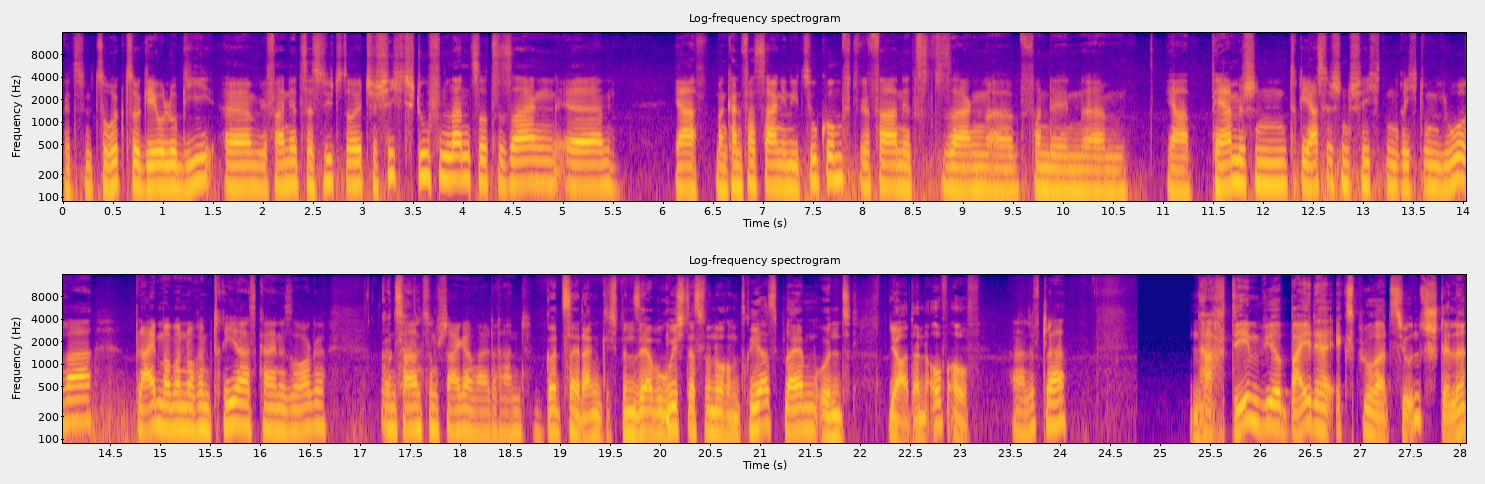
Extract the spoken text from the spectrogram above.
jetzt zurück zur Geologie. Äh, wir fahren jetzt das süddeutsche Schichtstufenland sozusagen. Äh, ja, man kann fast sagen in die Zukunft. Wir fahren jetzt sozusagen äh, von den ähm, ja, permischen, triassischen Schichten Richtung Jura, bleiben aber noch im Trias, keine Sorge und fahren zum Steigerwaldrand. Gott sei Dank. Ich bin sehr beruhigt, dass wir noch im Trias bleiben und ja, dann auf, auf. Alles klar. Nachdem wir bei der Explorationsstelle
